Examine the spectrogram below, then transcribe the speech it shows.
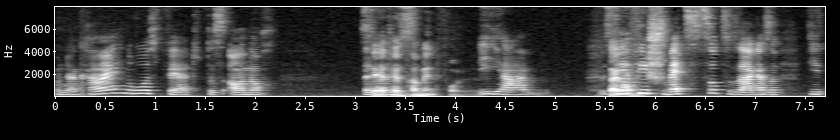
Und dann kam eigentlich ein rohes Pferd, das auch noch Sehr Äh, temperamentvoll. ja, Sag sehr mal- viel schwätzt sozusagen. Also die,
